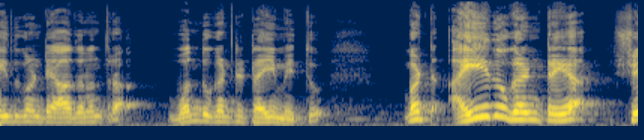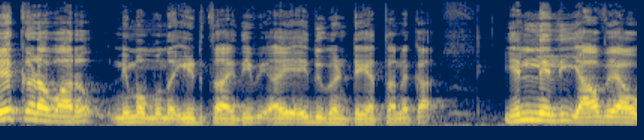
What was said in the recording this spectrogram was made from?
ಐದು ಗಂಟೆ ಆದ ನಂತರ ಒಂದು ಗಂಟೆ ಟೈಮ್ ಇತ್ತು. ಬಟ್ ಐದು ಗಂಟೆಯ ಶೇಕಡವಾರು ನಿಮ್ಮ ಮುಂದೆ ಇಡ್ತಾ ಇದ್ದೀವಿ. ಐದು ಗಂಟೆಯ ತನಕ ಎಲ್ಲೆಲ್ಲಿ ಯಾವ ಯಾವ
